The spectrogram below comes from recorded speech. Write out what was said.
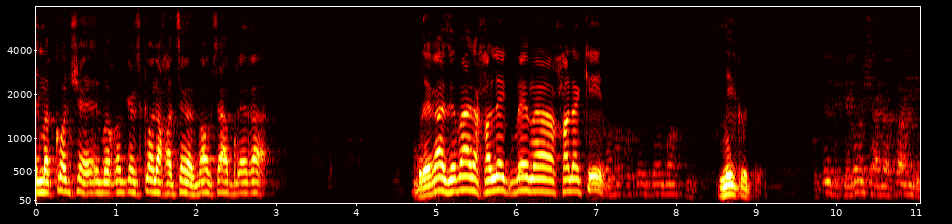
אם הכל ש... אם הכל כל החצר, אז מה עושה הברירה? ברירה זה בא לחלק בין החלקים. מי כותב? כותב, וכיוון שההלכה היא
